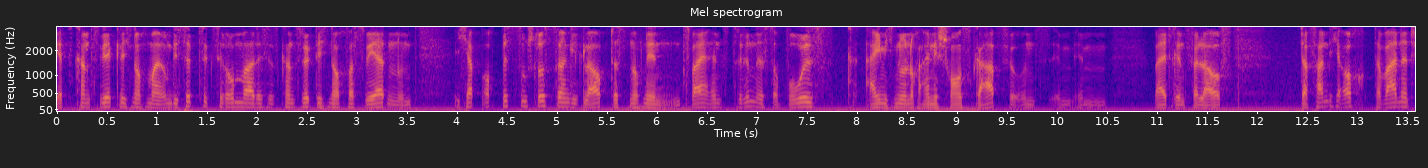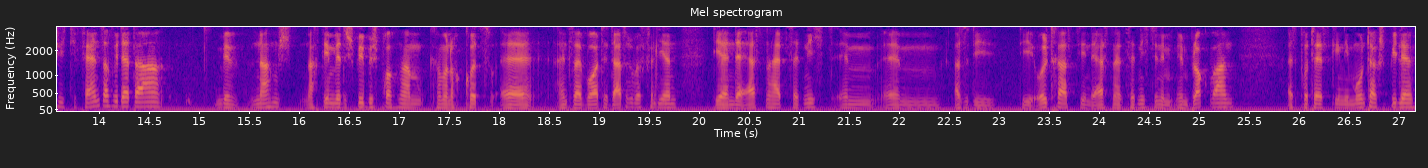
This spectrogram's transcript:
jetzt kann es wirklich noch mal um die 70. herum war das, jetzt kann es wirklich noch was werden. Und ich habe auch bis zum Schluss dran geglaubt, dass noch ein 2-1 drin ist, obwohl es eigentlich nur noch eine Chance gab für uns im, im weiteren Verlauf. Da fand ich auch, da waren natürlich die Fans auch wieder da. Wir, nach, nachdem wir das Spiel besprochen haben, können wir noch kurz äh, ein, zwei Worte darüber verlieren, die ja in der ersten Halbzeit nicht im, im also die, die Ultras, die in der ersten Halbzeit nicht in, im Block waren, als Protest gegen die Montagsspiele,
